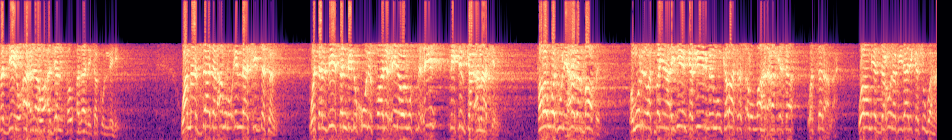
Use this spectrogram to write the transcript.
فالدين أعلى وأجل فوق ذلك كله. وما ازداد الأمر إلا شدة وتلبيسا بدخول الصالحين والمصلحين في تلك الأماكن. فروجوا لهذا الباطل ومررت بين أيديهم كثير من المنكرات. نسأل الله العافية والسلامة. وهم يدعون في ذلك شبها.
